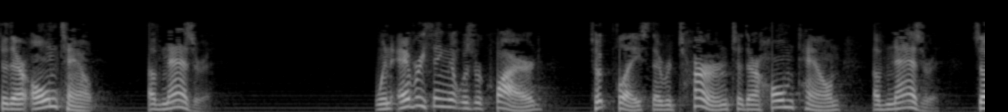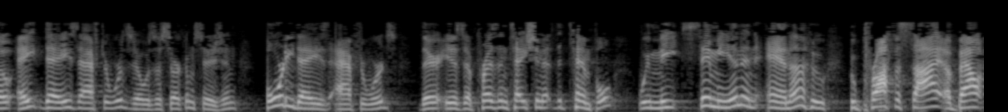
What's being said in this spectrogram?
to their own town of Nazareth. When everything that was required took place, they returned to their hometown of Nazareth. So, eight days afterwards, there was a circumcision. Forty days afterwards, there is a presentation at the temple. We meet Simeon and Anna, who, who prophesy about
